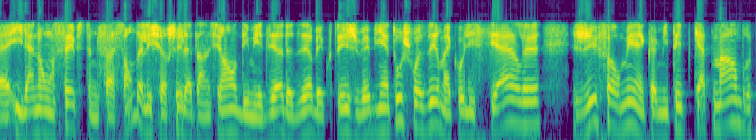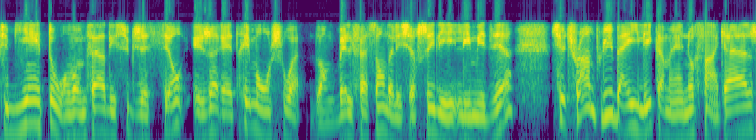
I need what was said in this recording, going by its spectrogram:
Euh, il annonçait, c'est une façon d'aller chercher l'attention des médias, de dire, ben, écoutez, je vais bientôt choisir ma colistière. J'ai formé un comité de quatre membres, puis bientôt, on va me faire des suggestions et j'arrêterai mon choix. Donc, belle façon d'aller chercher les, les, médias. M. Trump, lui, ben, il est comme un ours en cage.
